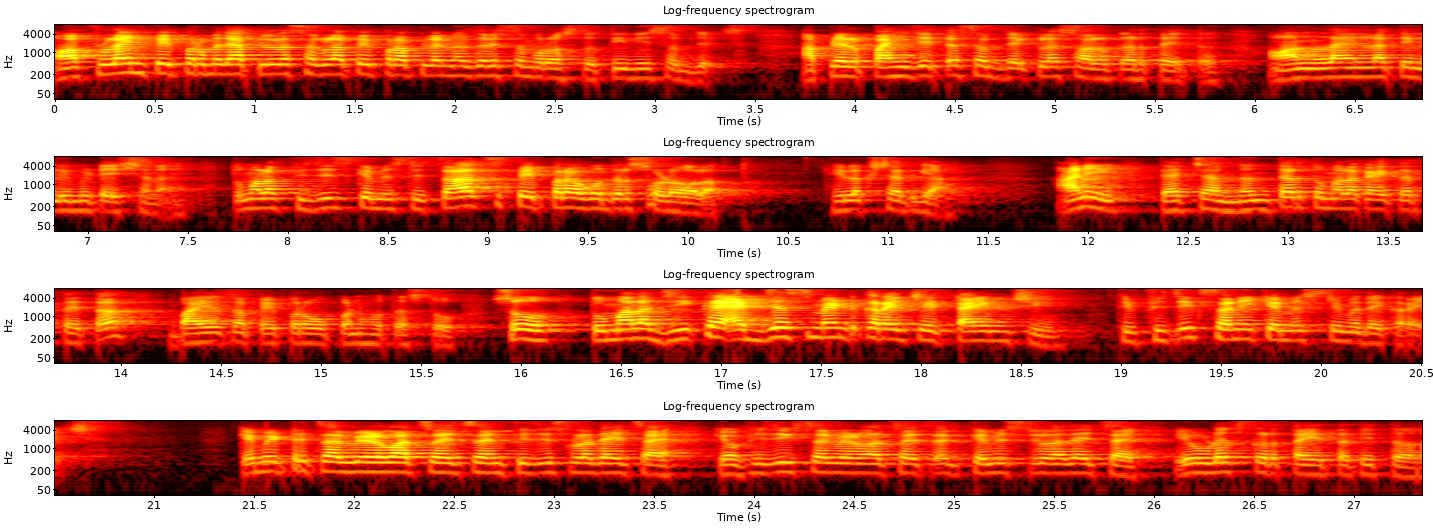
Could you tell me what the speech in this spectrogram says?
ऑफलाईन पेपरमध्ये आपल्याला सगळा पेपर आपल्या नजरेसमोर असतो तिन्ही सब्जेक्ट्स आपल्याला पाहिजे त्या सब्जेक्टला सॉल्व करता येतं. ऑनलाईनला ते लिमिटेशन आहे. तुम्हाला फिजिक्स केमिस्ट्रीचाच पेपर अगोदर सोडावा लागतो. हे लक्षात घ्या. आणि त्याच्यानंतर तुम्हाला काय करता येतं? बायोचा पेपर ओपन होत असतो. सो तुम्हाला जी काय ॲडजस्टमेंट करायची टाईमची ती फिजिक्स आणि केमिस्ट्रीमध्ये करायची. केमिस्ट्रीचा वेळ वाचवायचा आहे फिजिक्सला द्यायचा आहे किंवा फिजिक्सचा वेळ वाचायचा आहे केमिस्ट्रीला द्यायचा आहे एवढंच करता येतं तिथं.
